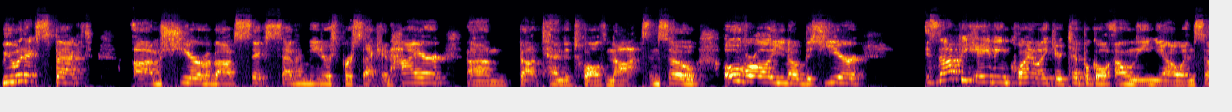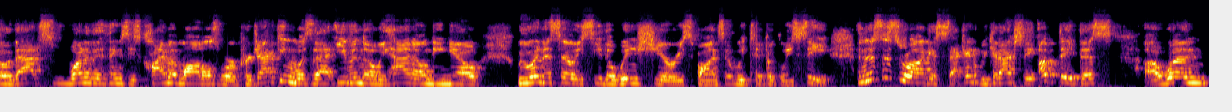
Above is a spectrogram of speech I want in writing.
we would expect um, shear of about six, seven meters per second higher, um, about 10 to 12 knots. And so overall, you know, this year is not behaving quite like your typical El Nino. And so that's one of the things these climate models were projecting was that even though we had El Nino, we wouldn't necessarily see the wind shear response that we typically see. And this is through August 2nd. We could actually update this uh, when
